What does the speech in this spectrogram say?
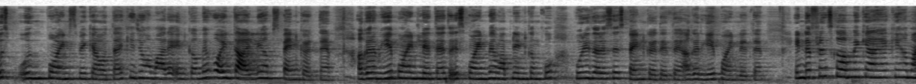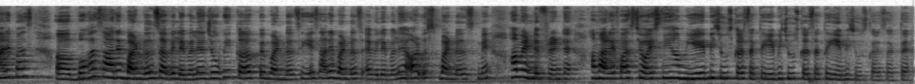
उस, उन पॉइंट्स में क्या होता है कि जो हमारे इनकम है वो इंटायरली हम स्पेंड करते हैं। अगर हम ये पॉइंट लेते हैं तो इस पॉइंट पे हम अपने इनकम को पूरी तरह से स्पेंड कर देते हैं, अगर ये पॉइंट लेते हैं। इंडिफरेंस कर्व में क्या है कि हमारे पास बहुत सारे बंडल्स अवेलेबल हैं, जो भी कर्व पे बंडल्स ये सारे बंडल्स अवेलेबल हैं और उस बंडल्स में हम इंडिफरेंट हैं। हमारे पास चॉइस नहीं, हम ये भी चूज़ कर सकते ये भी चूज़ कर सकते ये भी चूज़ कर सकते हैं।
